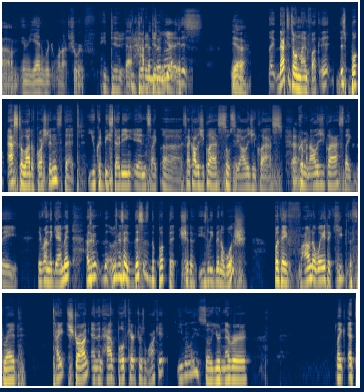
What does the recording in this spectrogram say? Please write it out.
um, in the end, we're, we're not sure if He did it. that he did happens or didn't. not. Yeah, it- it's yeah, like that's its own mind fuck. It, this book asks a lot of questions that you could be studying in psych, uh, psychology class, sociology class, Yeah. criminology class. Like they they run the gambit. I was gonna I was gonna say this is the book that should have easily been a whoosh, but they found a way to keep the thread tight, strong, and then have both characters walk it evenly. So you're never like at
